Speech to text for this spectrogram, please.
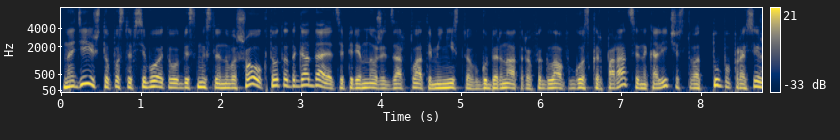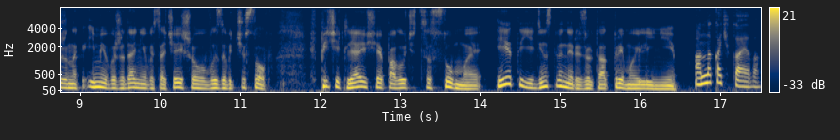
Надеюсь, что после всего этого бессмысленного шоу кто-то догадается перемножить зарплаты министров, губернаторов и глав госкорпораций на количество тупо просиженных ими в ожидании высочайшего вызова часов. Впечатляющая получится сумма, и это единственный результат прямой линии. Анна Качкаева.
